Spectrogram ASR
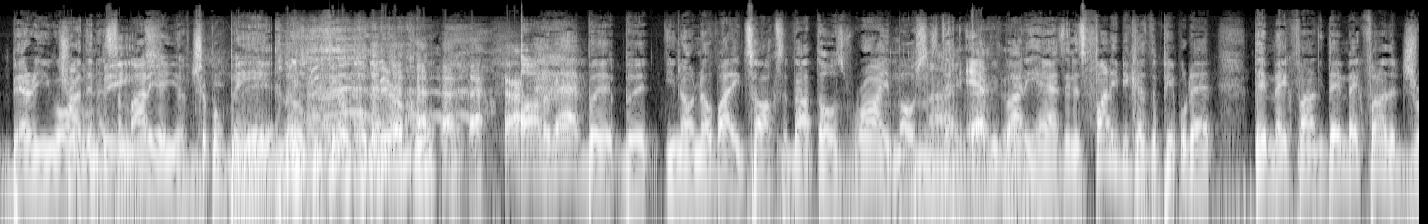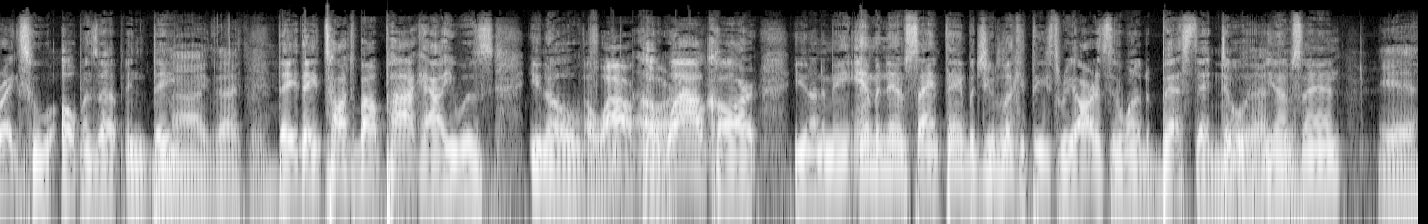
better you are than beans. somebody. You know, triple bean, little miracle, miracle, all of that. But but you know, nobody talks about those raw emotions Nah, that exactly. everybody has. And it's funny because the people that they make fun of, they make fun of the Drakes who opens up and they Nah, exactly. they they talked about Pac how he was you know A wild a wild card. You know what I mean? Eminem, same thing. But you look at these three artists, they're one of the best that do it. You know what I'm saying? Yeah,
